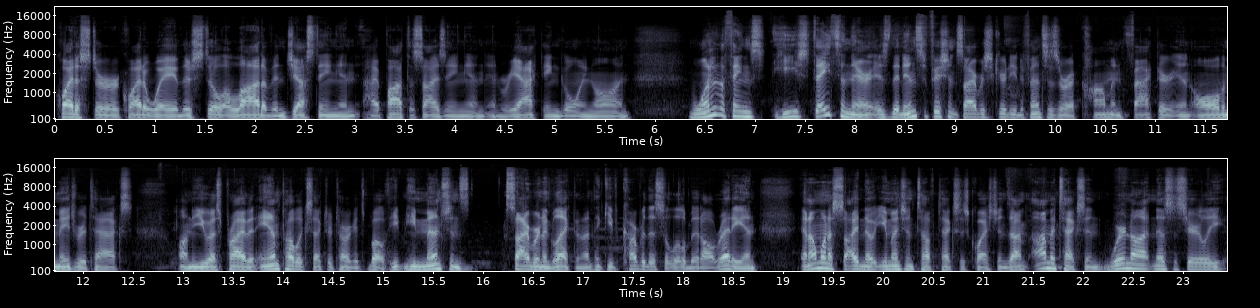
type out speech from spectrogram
quite a stir, quite a wave. There's still a lot of ingesting and hypothesizing and, and reacting going on. One of the things he states in there is that insufficient cybersecurity defenses are a common factor in all the major attacks on the U.S. private and public sector targets both. He, he mentions cyber neglect. And I think you've covered this a little bit already. And and I want to side note, you mentioned tough Texas questions. I'm I'm a Texan. We're not necessarily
